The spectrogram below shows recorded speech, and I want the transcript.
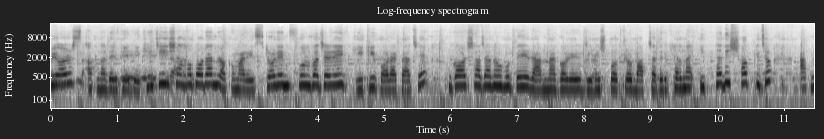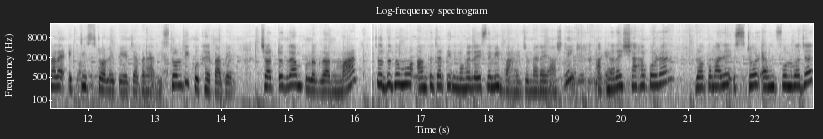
ভিউয়ার্স আপনাদেরকে দেখিয়েছি রকমার রেস্টুরেন্ট ফুলবাজারে কি কি প্রোডাক্ট আছে। ঘর সাজানো হতে, রান্নাঘরের জিনিসপত্র, বাচ্চাদের খেলনা ইত্যাদি সবকিছু আপনারা একটি স্টলে পেয়ে যাবেন। আর স্টলটি কোথায় পাবেন? চট্টগ্রাম পোলোগ্রাউন্ড মাঠ চোদ্দতম আন্তর্জাতিক মহিলা ইসলামী বাণিজ্য মেলায় আসলে আপনারা শাহপরান রকমারের স্টোর এবং ফুলবাজার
